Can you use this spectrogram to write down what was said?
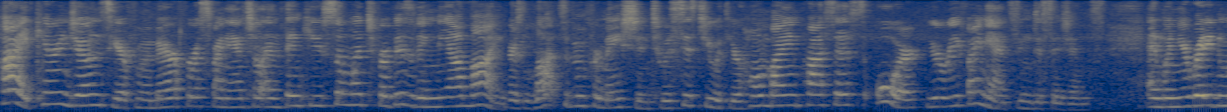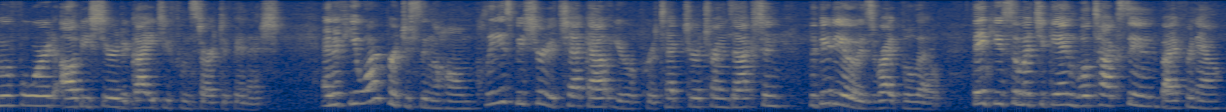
Hi, Karen Jones here from AmeriFirst Financial and thank you so much for visiting me online. There's lots of information to assist you with your home buying process or your refinancing decisions. And when you're ready to move forward, I'll be sure to guide you from start to finish. And if you are purchasing a home, please be sure to check out your Protect Your Transaction. The video is right below. Thank you so much again. We'll talk soon. Bye for now.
